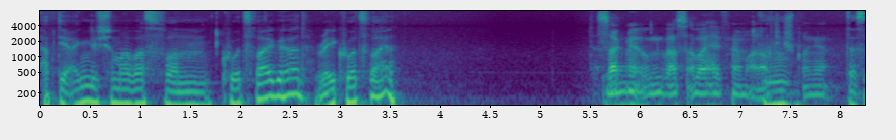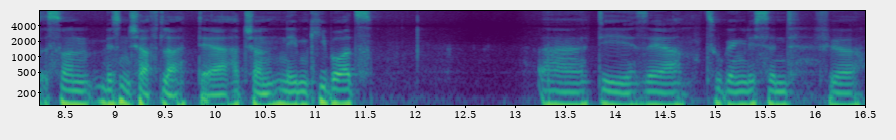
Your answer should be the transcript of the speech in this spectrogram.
Habt ihr eigentlich schon mal was von Kurzweil gehört? Ray Kurzweil? Das sagt mir irgendwas, aber helf mir mal auf die Sprünge. Das ist so ein Wissenschaftler, der hat schon neben Keyboards, die sehr zugänglich sind für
